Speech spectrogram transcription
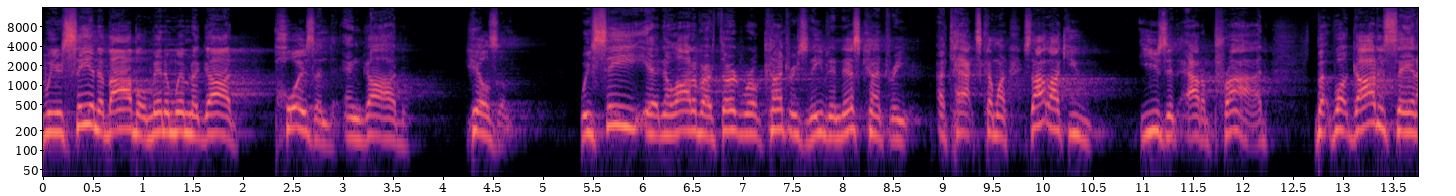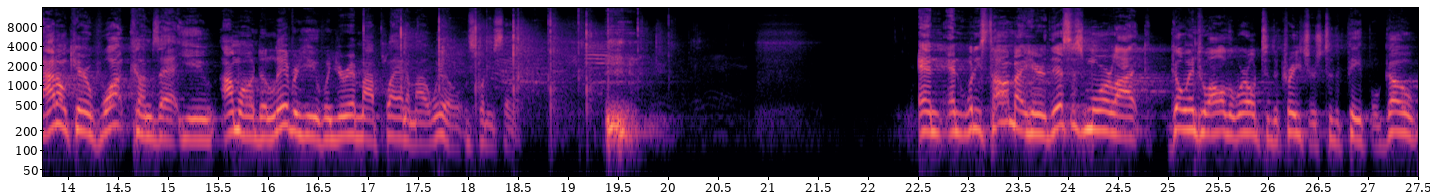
We see in the Bible men and women of God poisoned, and God heals them. We see in a lot of our third world countries, and even in this country, attacks come on. It's not like you use it out of pride, but what God is saying, I don't care what comes at you, I'm going to deliver you when you're in my plan and my will. That's what he's saying. and, and what he's talking about here, this is more like go into all the world to the creatures, to the people. Go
